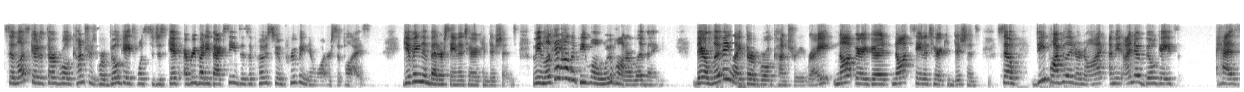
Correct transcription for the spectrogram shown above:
so let's go to third world countries where bill gates wants to just give everybody vaccines as opposed to improving their water supplies giving them better sanitary conditions i mean look at how the people in wuhan are living they're living like third world country right not very good not sanitary conditions so depopulate or not i mean i know bill gates has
